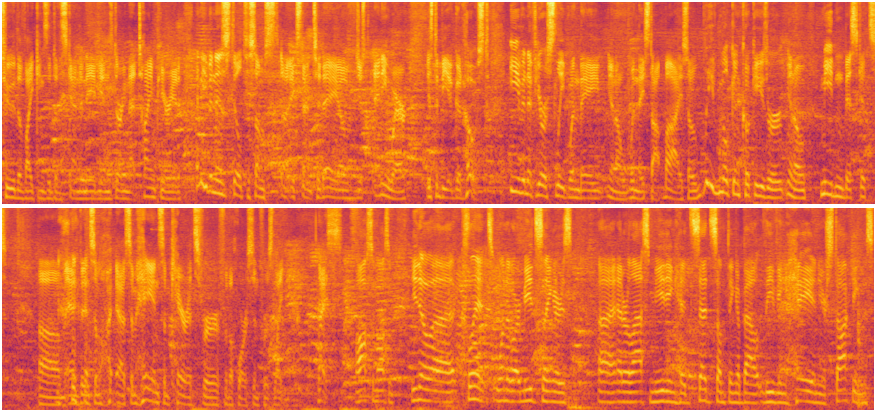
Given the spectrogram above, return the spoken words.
to the Vikings and to the Scandinavians during that time period, and even is still to some uh, extent today. Of just anywhere is to be a good host, even if you're asleep when they, you know, when they stop by. So leave milk and cookies, or you know, mead and biscuits. Um, and then some uh, some hay and some carrots for, for the horse and for Sleipnir. Nice. Awesome, awesome. You know, uh, Clint, one of our mead slingers, uh, at our last meeting had said something about leaving hay in your stockings,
